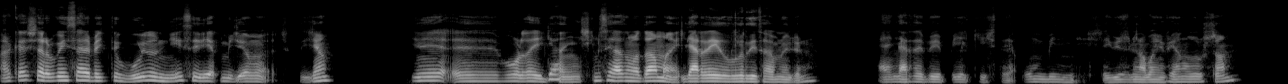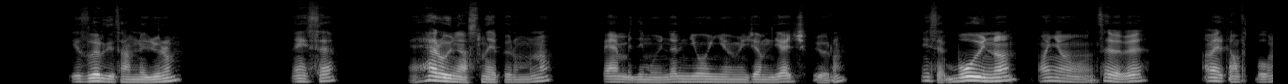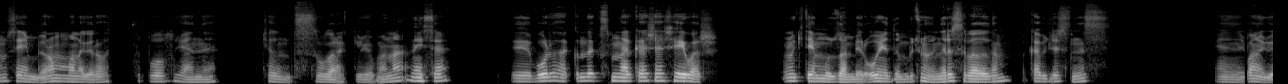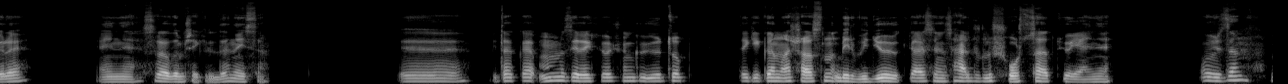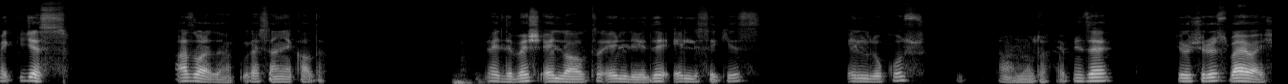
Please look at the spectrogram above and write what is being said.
Arkadaşlar bugün sizlerle birlikte bu oyunu niye seviye yapmayacağımı açıklayacağım. Yine eee bu arada yani hiç kimse yazmadı ama ileride yazılır diye tahmin ediyorum. Yani ileride bir belki işte 10 bin işte 100 bin abone falan olursam yazılır diye tahmin ediyorum. Neyse. Yani her oyun aslında yapıyorum bunu. Beğenmediğim oyunları niye oynayamayacağım diye açıklıyorum. Neyse bu oyunu oynamamın sebebi Amerikan futbolunu sevmiyorum. Bana göre futbol yani çalıntısı olarak geliyor bana. Neyse. Ee, bu arada hakkında kısmında arkadaşlar şey var. 12 Temmuz'dan beri oynadığım bütün oyunları sıraladım. Bakabilirsiniz. Yani bana göre yani sıraladığım şekilde neyse. Ee, bir dakika yapmamız gerekiyor çünkü YouTube dakikanın aşağısına bir video yüklerseniz her türlü shorts'a atıyor yani. O yüzden bekleyeceğiz. Az var demek birkaç saniye kaldı. 55, 56, 57, 58, 59. Tamam oldu. Hepinize görüşürüz. Bay bay.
